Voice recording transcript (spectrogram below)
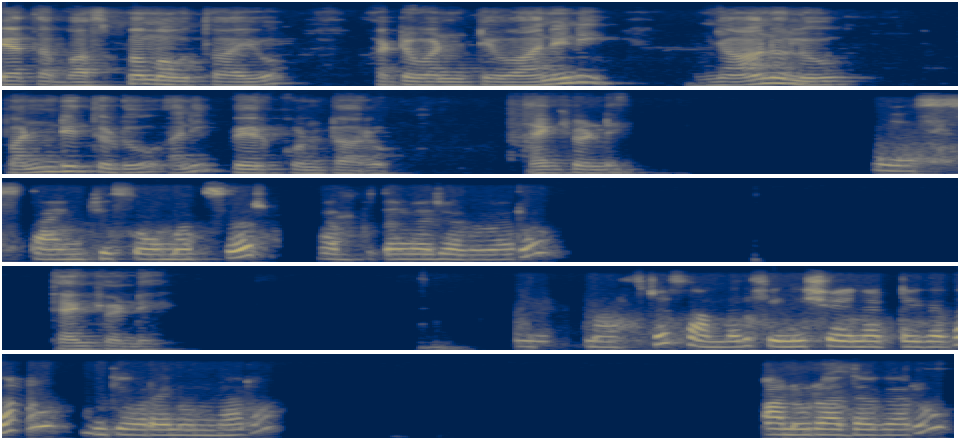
చేత భస్మమవుతాయో అటువంటి వానిని జ్ఞానులు పండితుడు అని పేర్కొంటారు. థ్యాంక్ యూ అండి. Yes thank you so much sir అద్భుతంగా చదివారు. థ్యాంక్ యూ అండి. మాస్టర్స్ అందరూ ఫినిష్ అయినట్టే కదా ఇంకెవరైనా ఉన్నారా? అనురాధ గారు.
